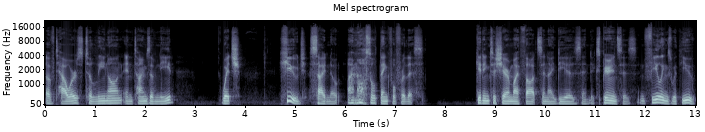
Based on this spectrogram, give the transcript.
of towers to lean on in times of need. Which, huge side note, I'm also thankful for this. Getting to share my thoughts and ideas and experiences and feelings with you.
